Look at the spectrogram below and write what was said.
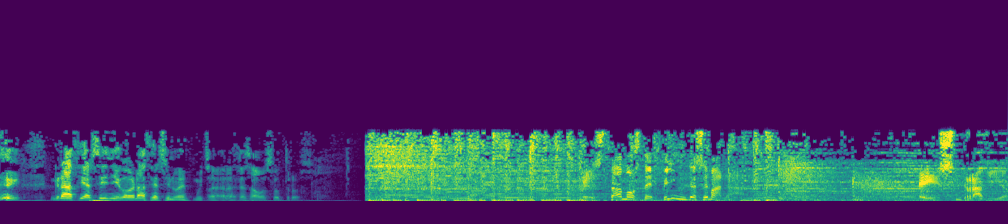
gracias, Íñigo, gracias, Sinué. Muchas gracias a vosotros. Estamos de fin de semana. Es radio.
